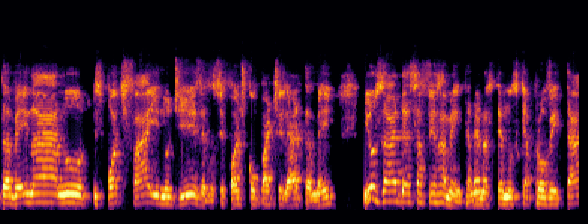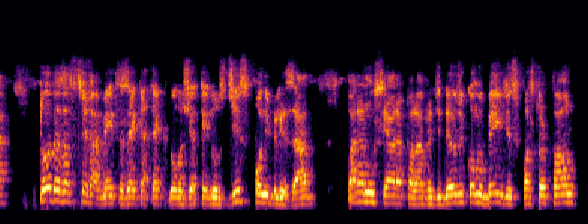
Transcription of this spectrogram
também na, no Spotify e no Deezer, você pode compartilhar também e usar dessa ferramenta, né? Nós temos que aproveitar todas as ferramentas aí que a tecnologia tem nos disponibilizado para anunciar a palavra de Deus e como bem disse o pastor Paulo,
